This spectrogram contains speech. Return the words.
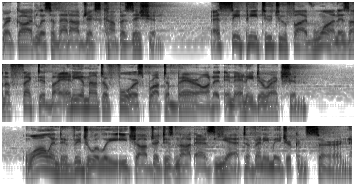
regardless of that object's composition. SCP-2251 is unaffected by any amount of force brought to bear on it in any direction. While individually each object is not as yet of any major concern,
